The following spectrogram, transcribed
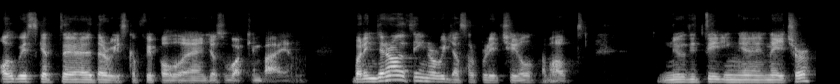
always get the, the risk of people uh, just walking by. And, but in general, I think Norwegians are pretty chill about nudity in uh, nature.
